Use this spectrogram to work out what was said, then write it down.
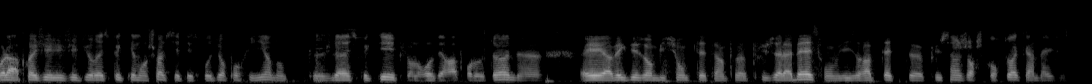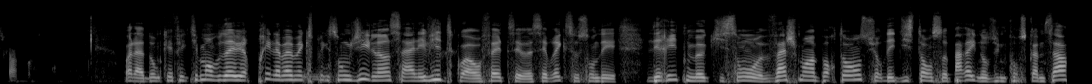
Voilà, après, j'ai dû respecter mon cheval, c'était trop dur pour finir, donc euh, je l'ai respecté, et puis on le reverra pour l'automne. Euh, et avec des ambitions peut-être un peu plus à la baisse, on visera peut-être euh, plus un Georges Courtois qu'un Maïs Jusqu'à quoi. Voilà, donc effectivement, vous avez repris la même expression que Gilles, hein, ça allait vite, quoi. En fait, c'est vrai que ce sont des, des, rythmes qui sont vachement importants sur des distances pareilles dans une course comme ça.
